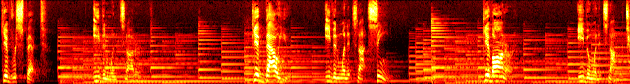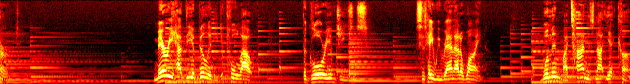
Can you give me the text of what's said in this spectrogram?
Give respect, even when it's not earned. Give value, even when it's not seen give honor even when it's not returned. Mary had the ability to pull out the glory of Jesus says, Hey, we ran out of wine. Woman, my time has not yet come.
